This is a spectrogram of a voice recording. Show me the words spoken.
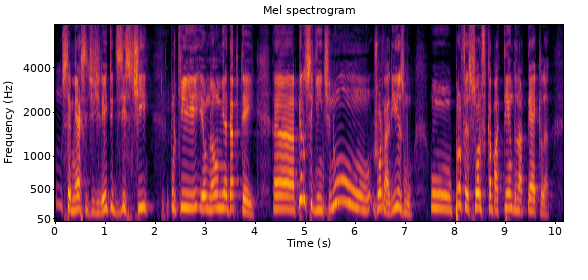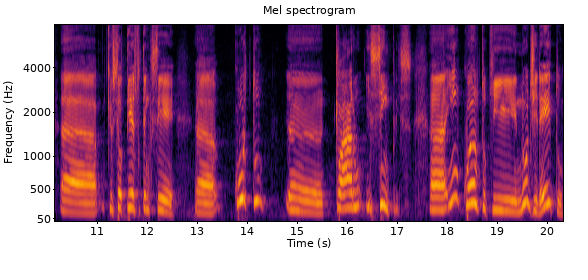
um semestre de direito e desisti porque eu não me adaptei. Uh, pelo seguinte, no jornalismo, o professor fica batendo na tecla uh, que o seu texto tem que ser uh, curto, uh, claro e simples. Uh, enquanto que no direito,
